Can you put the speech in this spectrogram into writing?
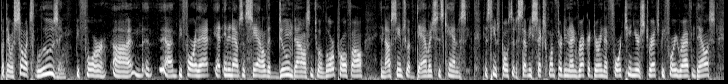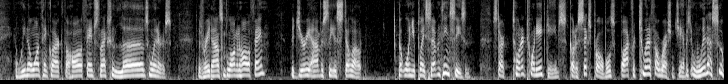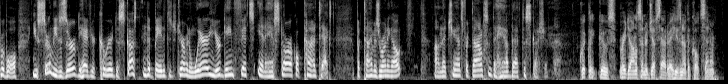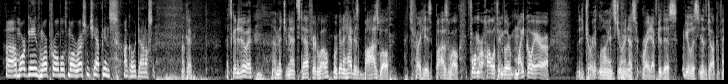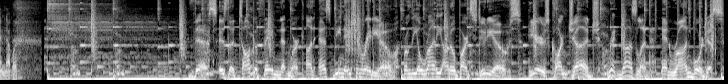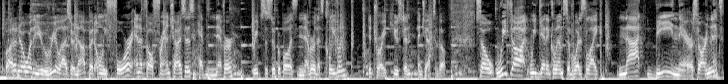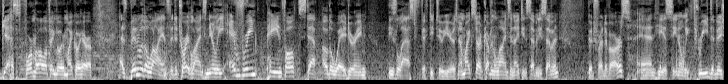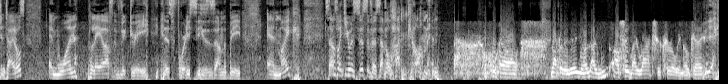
But there was so much losing before uh, uh, before that at Indianapolis and Seattle that doomed Donaldson to a lower profile and now seems to have damaged his candidacy. His team's posted a 76 139 record during that 14 year stretch before he arrived in Dallas. And we know one thing, Clark the Hall of Fame selection loves winners. Does Ray Donaldson belong in the Hall of Fame? The jury obviously is still out. But when you play 17 seasons, start 228 games, go to six Pro Bowls, block for two NFL rushing champions, and win a Super Bowl, you certainly deserve to have your career discussed and debated to determine where your game fits in a historical context. But time is running out on that chance for Donaldson to have that discussion. Quickly, Goose. Ray Donaldson or Jeff Saturday? He's another Colts center. Uh, more games, more Pro Bowls, more rushing champions. I'll go with Donaldson. Okay. That's going to do it. I mentioned Matt Stafford. Well, we're going to have his Boswell. That's right, his Boswell. Former Hall of Fame player Mike O'Hara, the Detroit Lions, join us right after this. You're listening to the Talk of Fame Network. This is the Talk of Fame Network on SB Nation Radio from the O'Reilly Auto Parts Studios. Here's Clark Judge, Rick Gosselin, and Ron Borges. Well, I don't know whether you realize it or not, but only four NFL franchises have never reached the Super Bowl. It's never. That's Cleveland, Detroit, Houston, and Jacksonville. So we thought we'd get a glimpse of what it's like not being there. So our next guest, former Hall of Fame voter Mike O'Hara, has been with the Lions, the Detroit Lions, nearly every painful step of the way during these last 52 years. Now, Mike started covering the Lions in 1977 good friend of ours, and he has seen only three division titles and one playoff victory in his 40 seasons on the beat. And Mike, sounds like you and Sisyphus have a lot in common. well, not gonna. You know, I, I'll say my rocks are curling. Okay. Yeah,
